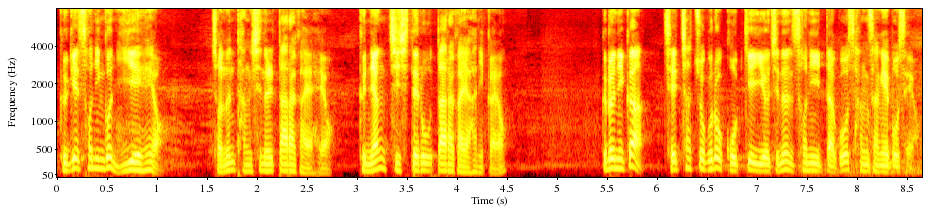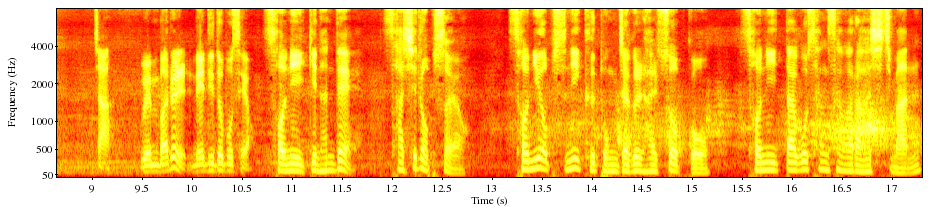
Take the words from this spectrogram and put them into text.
그게 선인 건 이해해요. 저는 당신을 따라가야 해요. 그냥 지시대로 따라가야 하니까요. 그러니까 제 차 쪽으로 곧게 이어지는 선이 있다고 상상해 보세요. 자, 왼발을 내딛어 보세요. 선이 있긴 한데 사실 없어요. 선이 없으니 그 동작을 할 수 없고 선이 있다고 상상하라 하시지만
